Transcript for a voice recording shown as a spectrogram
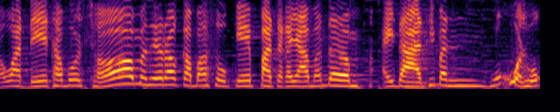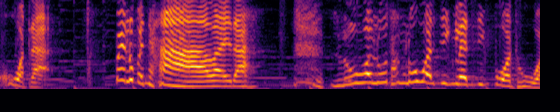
สวัสดีท่านผู้ชมวันนี้เรากลับมาสู่เกมปั่นจักรยานเหมือนเดิม ไอ้ด่านที่มันหัวขวดหัวขวดอะไม่รู้เป็นหาอะไรนะ รู้ว่ารู้ทั้งรู้ว่ายิงเล่นยิงปวดหัว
